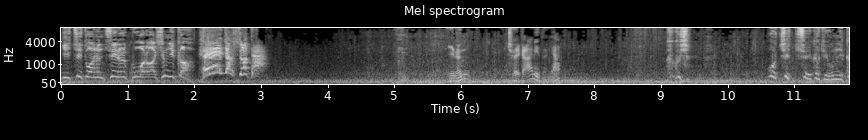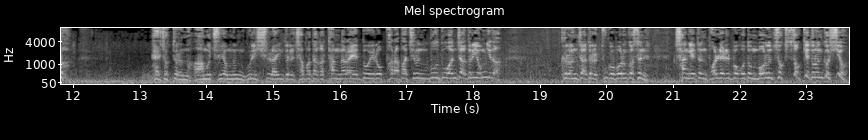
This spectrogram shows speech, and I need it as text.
잊지도 않은 죄를 고하라 하십니까? 해적스럽다! 이는 죄가 아니더냐? 그것이 어찌 죄가 되옵니까? 해적들은 아무 죄 없는 우리 신라인들을 잡아다가 당나라의 노예로 팔아바치는 무도한 자들이옵니다. 그런 자들을 두고 보는 것은 창에든 벌레를 보고도 모른 척 썩게 두는 것이요.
